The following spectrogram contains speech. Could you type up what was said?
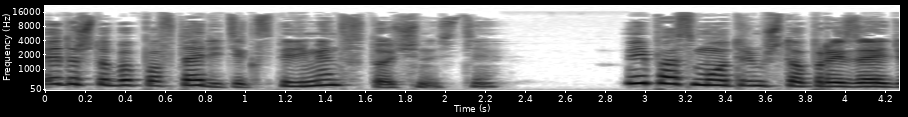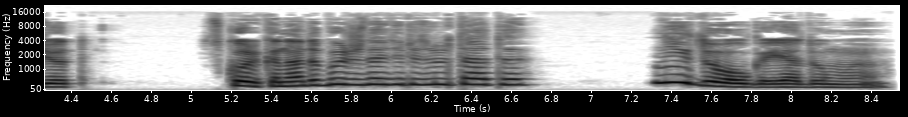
Это чтобы повторить эксперимент в точности. И посмотрим, что произойдет. Сколько надо будет ждать результата? Недолго, я думаю.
